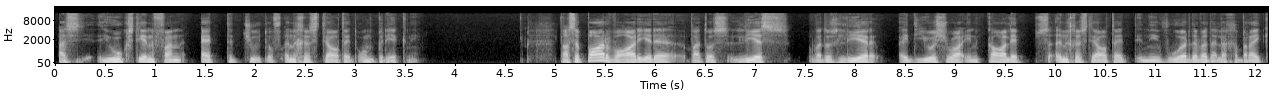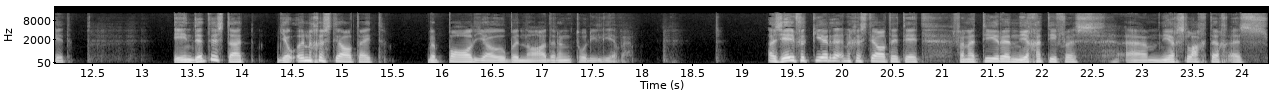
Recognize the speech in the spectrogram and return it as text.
as die hoeksteen van attitude of ingesteldheid ontbreek nie. Daar's 'n paar waarhede wat ons lees wat ons leer uit Joshua en Caleb se ingesteldheid en die woorde wat hulle gebruik het. En dit is dat jou ingesteldheid bepaal jou benadering tot die lewe. As jy verkeerde ingesteldheid het, van nature negatief is, ehm um, neerslagtig is,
